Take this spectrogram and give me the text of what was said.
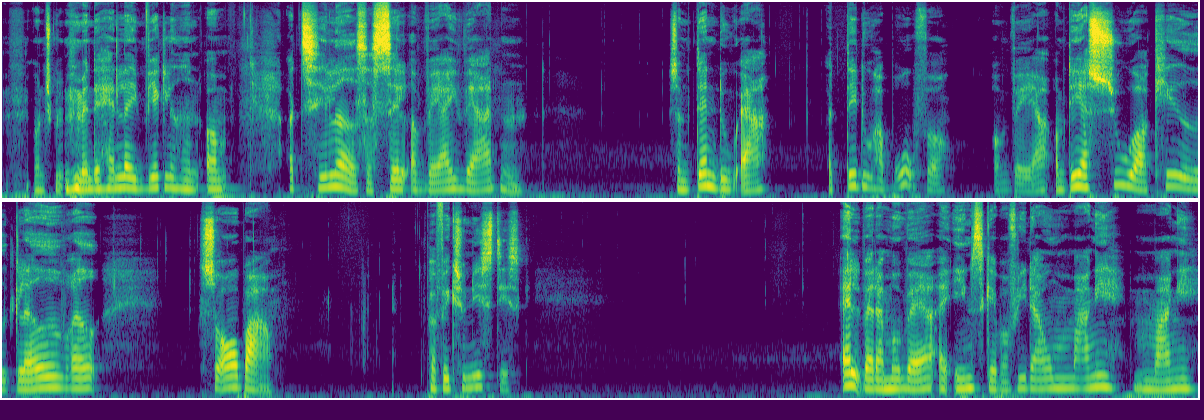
undskyld, men det handler i virkeligheden om at tillade sig selv at være i verden som den du er, og det du har brug for at være. Om det er sur, ked, glad, vred, sårbar, perfektionistisk, alt hvad der må være af egenskaber, fordi der er jo mange, mange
